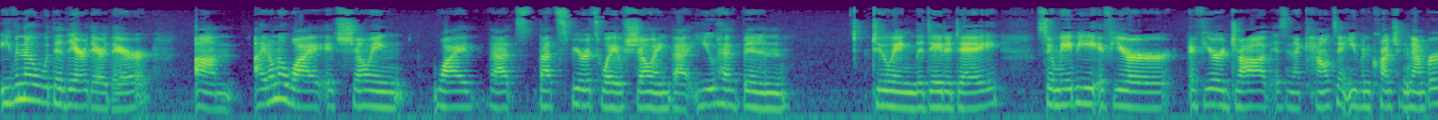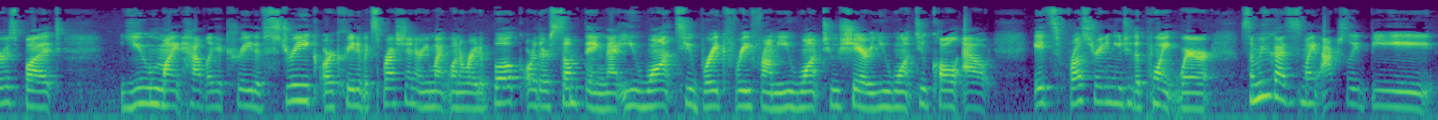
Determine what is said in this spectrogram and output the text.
even though with the there, there, there, um, I don't know why it's showing why that's that spirit's way of showing that you have been doing the day to day. So maybe if your if your job is an accountant, you've been crunching numbers, but you might have like a creative streak or creative expression or you might want to write a book or there's something that you want to break free from, you want to share, you want to call out. It's frustrating you to the point where some of you guys might actually be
